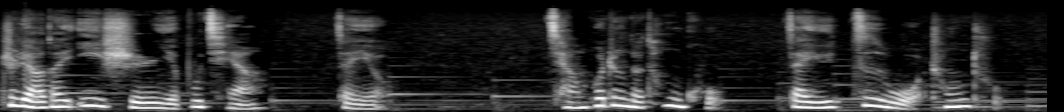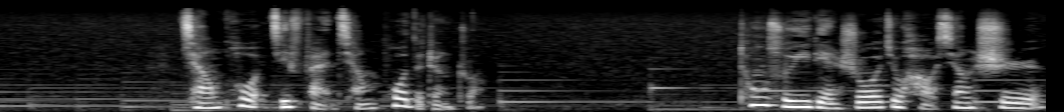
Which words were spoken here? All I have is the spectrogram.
治疗的意识也不强。再有，强迫症的痛苦在于自我冲突、强迫及反强迫的症状。通俗一点说，就好像是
